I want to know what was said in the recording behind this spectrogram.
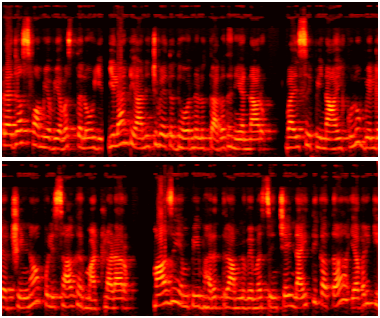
ప్రజాస్వామ్య వ్యవస్థలో ఇలాంటి అణిచివేత ధోరణులు తగదని అన్నారు. వైసీపీ నాయకులు బిల్డర్ చిన్న పులిసాగర్ మాట్లాడారు. మాజీ ఎంపీ భరత్ రామ్ను విమర్శించే నైతికత ఎవరికీ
